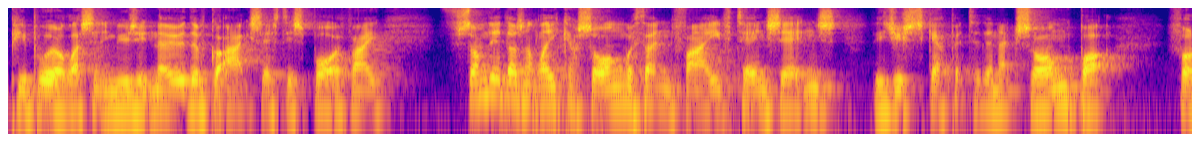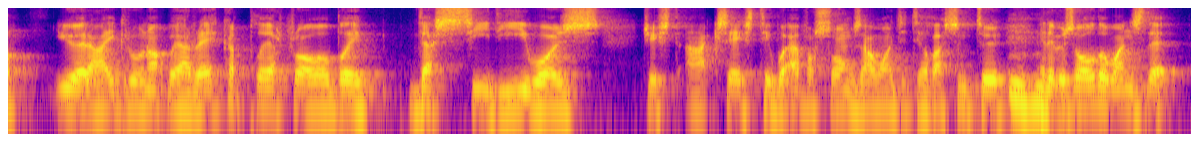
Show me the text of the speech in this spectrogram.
people who are listening to music now, they've got access to Spotify. If somebody doesn't like a song within five, ten seconds, they just skip it to the next song. But for you or I growing up with a record player, probably this CD was just access to whatever songs I wanted to listen to, and it was all the ones that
